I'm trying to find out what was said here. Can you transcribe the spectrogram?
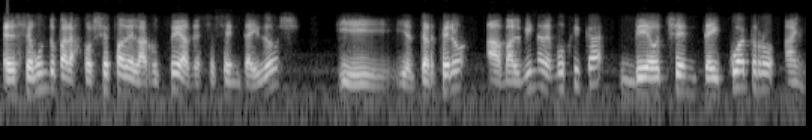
el segundo para Josefa de la Rucea, de 62, y, y el tercero a Balbina de Mújica, de 84 años.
